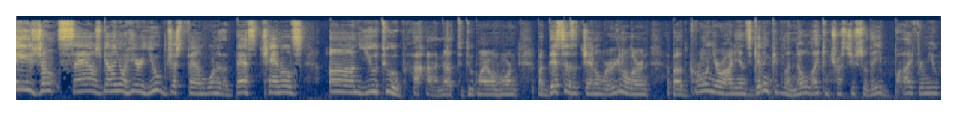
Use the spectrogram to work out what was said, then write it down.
Hey, Jean-Serge Gagnon here. You've just found one of the best channels on YouTube. Haha, not to toot my own horn, but this is a channel where you're going to learn about growing your audience, getting people to know, like, and trust you so they buy from you.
